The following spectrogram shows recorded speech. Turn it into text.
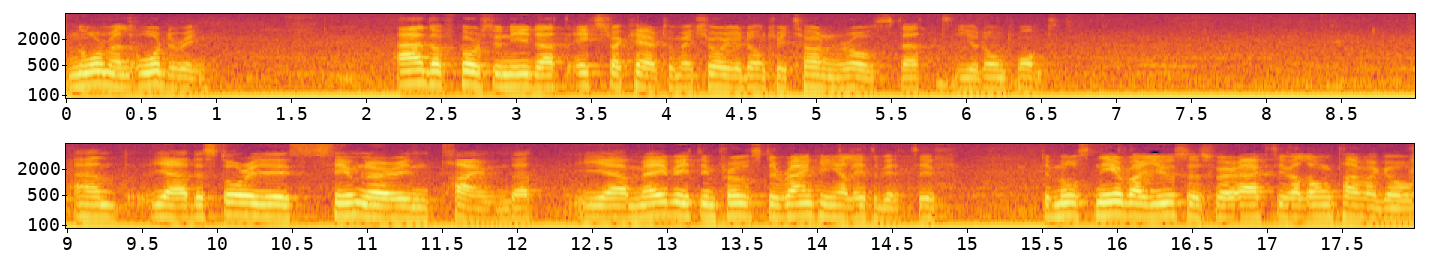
normal ordering. And of course you need that extra care to make sure you don't return rows that you don't want. and yeah, the story is similar in time. That yeah, maybe it improves the ranking a little bit if the most nearby users were active a long time ago.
